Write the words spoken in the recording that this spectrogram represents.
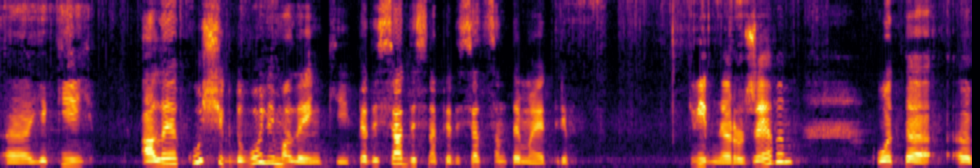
е, який. Але кущик доволі маленький, 50 десь на 50 сантиметрів. Квітне рожевим. От е, е,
